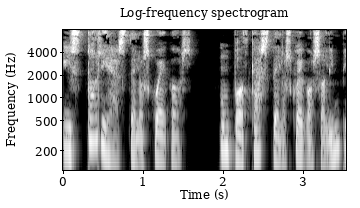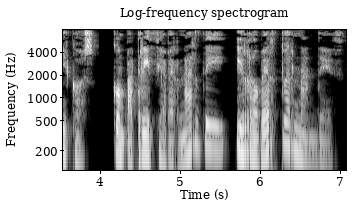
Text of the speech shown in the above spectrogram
Historias de los Juegos, un podcast de los Juegos Olímpicos, con Patricia Bernardi y Roberto Hernández.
